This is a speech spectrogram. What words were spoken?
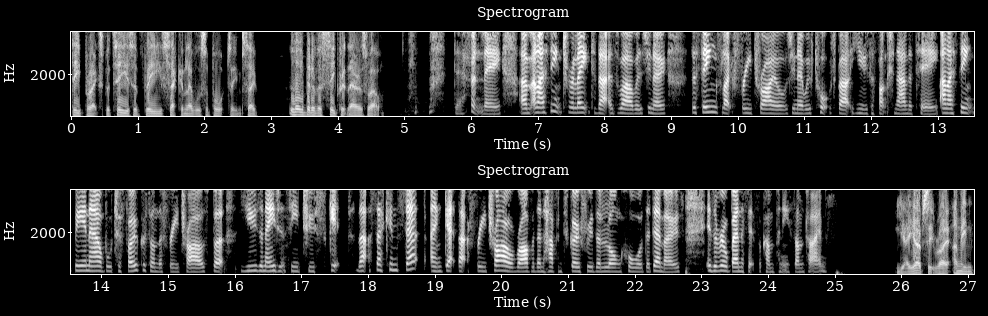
deeper expertise of the second level support team. So a little bit of a secret there as well. Definitely. Um, and I think to relate to that as well is, you know, the things like free trials, you know, we've talked about user functionality. And I think being able to focus on the free trials, but use an agency to skip that second step and get that free trial rather than having to go through the long haul of the demos is a real benefit for companies sometimes. Yeah, you're absolutely right. I mean,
